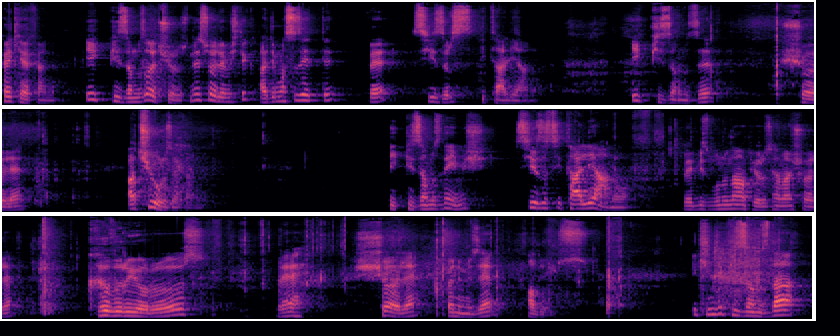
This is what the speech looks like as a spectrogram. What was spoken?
Peki efendim. İlk pizzamızı açıyoruz. Ne söylemiştik? Acımasız etti ve Caesars Italiano. İlk pizzamızı şöyle açıyoruz efendim. İlk pizzamız neymiş? Caesars Italiano. Ve biz bunu ne yapıyoruz? Hemen şöyle kıvırıyoruz ve şöyle önümüze alıyoruz. İkinci pizzamız da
